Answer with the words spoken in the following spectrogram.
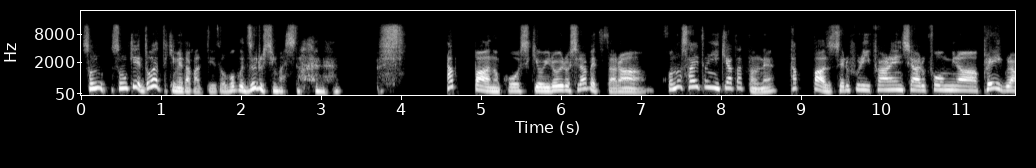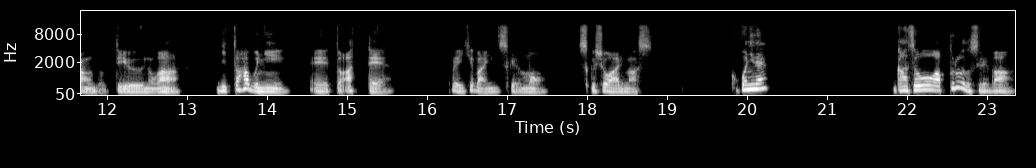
その、その K どうやって決めたかっていうと、僕ズルしました。タッパーの公式をいろいろ調べてたら、このサイトに行き当たったのね。タッパーズセルフリファレンシャルフォーミュラープレイグラウンドっていうのが GitHub に、えっ、と、あって、これ行けばいいんですけども、スクショはあります。ここにね、画像をアップロードすれば、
